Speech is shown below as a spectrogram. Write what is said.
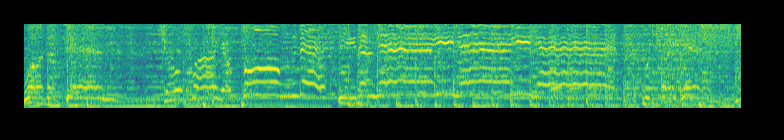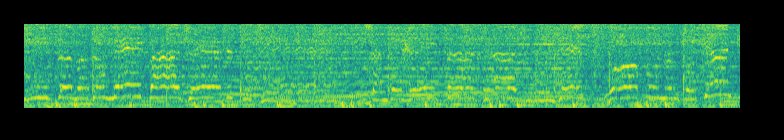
我的天，就快要崩裂，你的脸。不再见，你怎么都没发觉这世界像个黑色的语言。我不能够睁开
